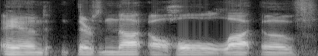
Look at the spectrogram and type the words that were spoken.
and there's not a whole lot of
